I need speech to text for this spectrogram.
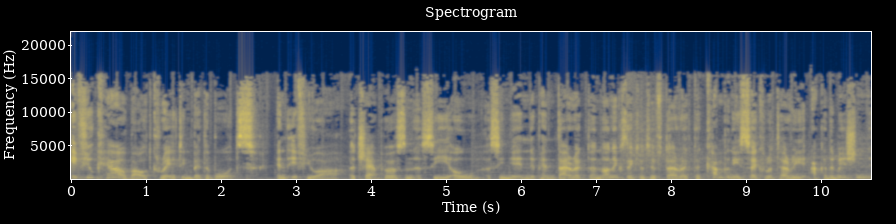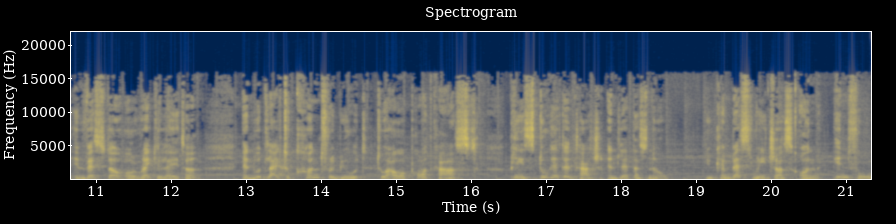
If you care about creating better boards, And if you are a chairperson, a CEO, a senior independent director, non executive director, company secretary, academician, investor, or regulator, and would like to contribute to our podcast, please do get in touch and let us know. You can best reach us on info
